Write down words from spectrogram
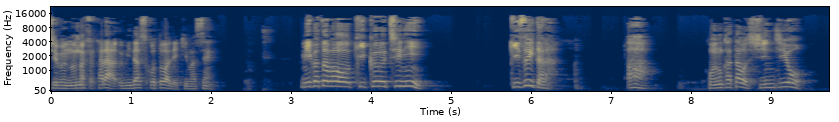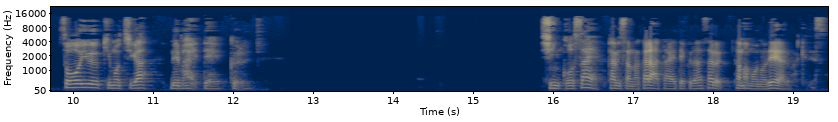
自分の中から生み出すことはできません。御言葉を聞くうちに気づいたら、ああ、この方を信じよう。そういう気持ちが芽生えてくる。信仰さえ神様から与えてくださる賜物であるわけです。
